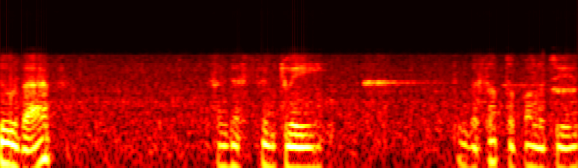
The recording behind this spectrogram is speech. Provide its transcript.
do that and just simply do the subtopologies.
